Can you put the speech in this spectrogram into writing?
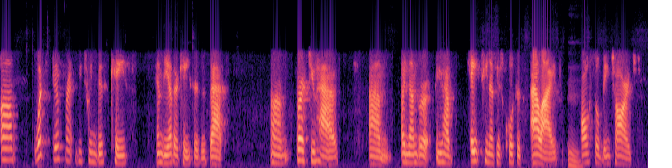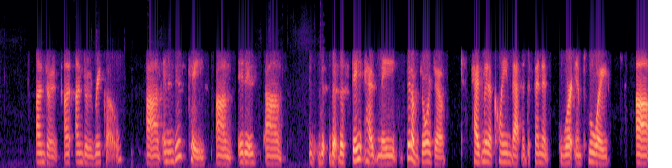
um, what's different between this case and the other cases is that um, first you have um, a number, you have 18 of his closest allies mm. also being charged under uh, under RICO. Um, and in this case, um, it is um, the, the, the state has made, the state of Georgia has made a claim that the defendants were employed uh,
